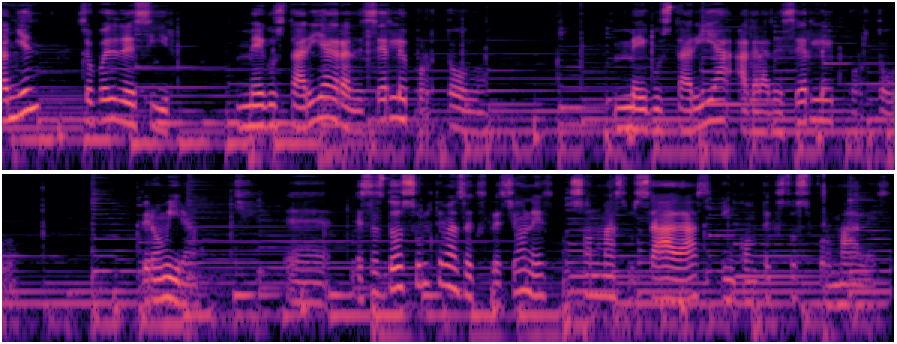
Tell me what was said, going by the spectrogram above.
También se puede decir, me gustaría agradecerle por todo. Me gustaría agradecerle por todo. Pero mira, eh, estas dos últimas expresiones son más usadas en contextos formales.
